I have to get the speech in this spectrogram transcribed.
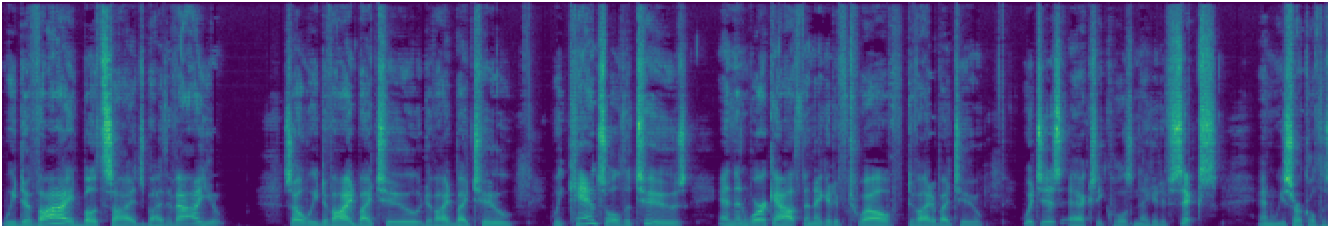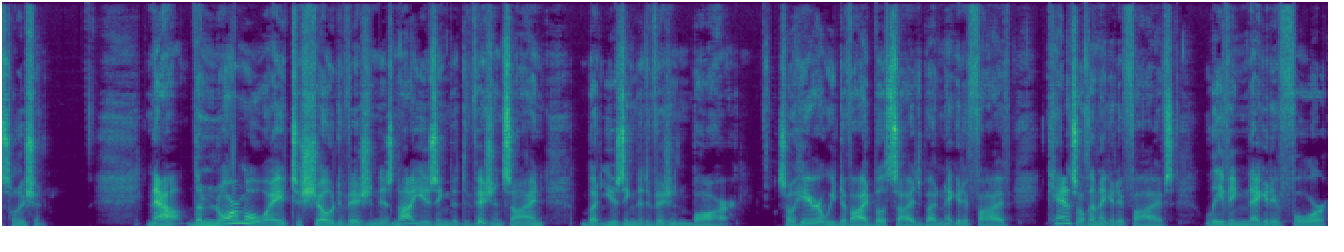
we divide both sides by the value. So we divide by 2, divide by 2, we cancel the 2's, and then work out the negative 12 divided by 2, which is x equals negative 6, and we circle the solution. Now, the normal way to show division is not using the division sign, but using the division bar. So here we divide both sides by negative 5, cancel the negative 5's, leaving negative 4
